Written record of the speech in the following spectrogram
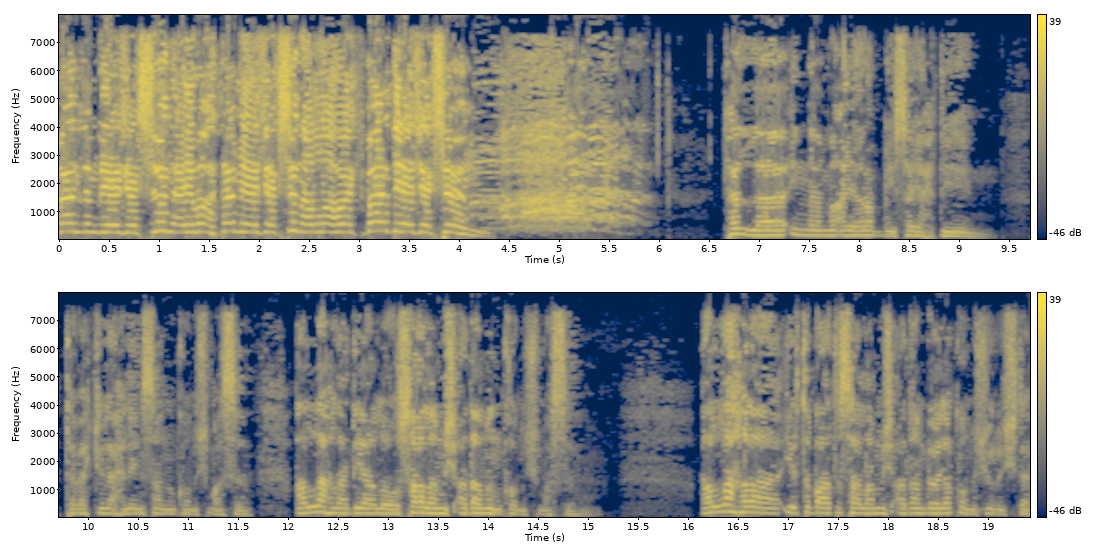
bendim diyeceksin eyvah demeyeceksin Allahu Ekber diyeceksin. Kella inne ma'ye rabbi seyehdin. Tevekkül ehli insanın konuşması. Allah'la diyaloğu sağlamış adamın konuşması. Allah'la irtibatı sağlamış adam böyle konuşur işte.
